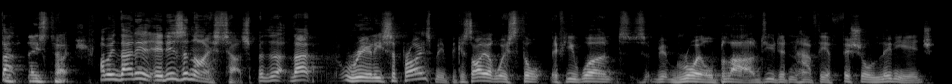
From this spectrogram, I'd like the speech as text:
that- nice touch. I mean, that is it is a nice touch, but that, that really surprised me because I always thought if you weren't royal blood, you didn't have the official lineage,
